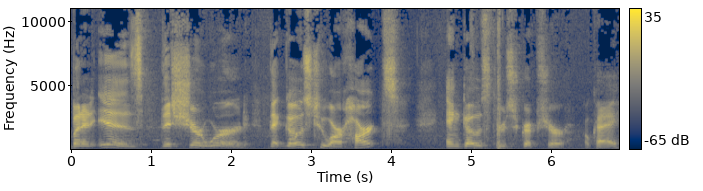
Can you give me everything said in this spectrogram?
but it is this sure word that goes to our hearts and goes through Scripture. Okay?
